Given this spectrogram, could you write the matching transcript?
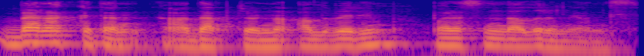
ben hakikaten adaptörünü alıvereyim. Parasını da alırım yalnız.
